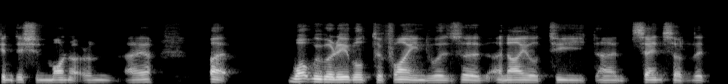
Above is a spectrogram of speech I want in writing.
condition monitoring. Uh, but what we were able to find was uh, an IoT uh, sensor that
